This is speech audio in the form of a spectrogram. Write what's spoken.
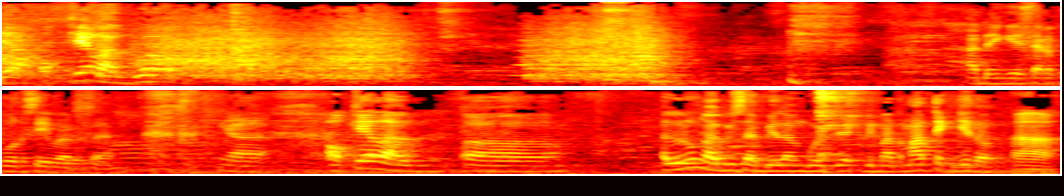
ya oke lah gue ada yang geser kursi barusan. Ya oke lah uh, lu nggak bisa bilang gue jelek di matematik gitu. Ah.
